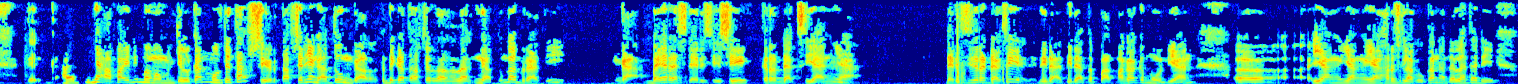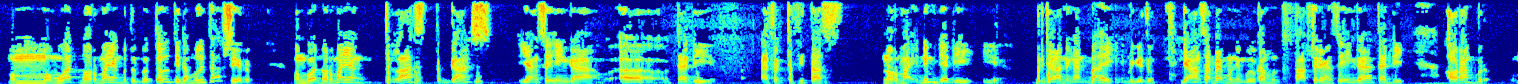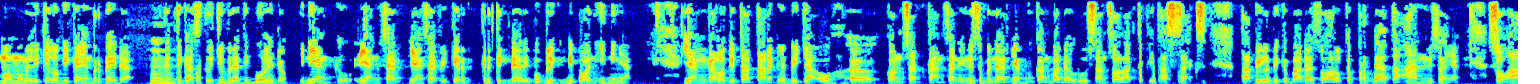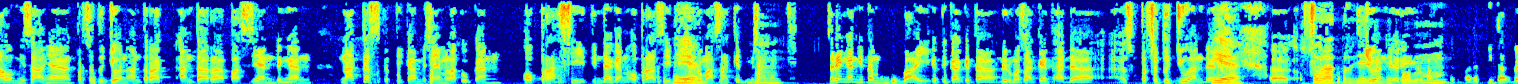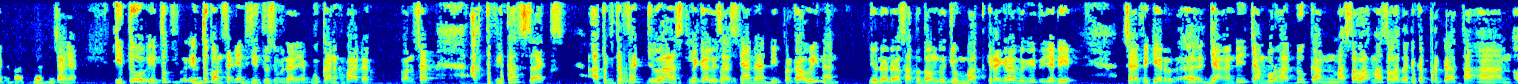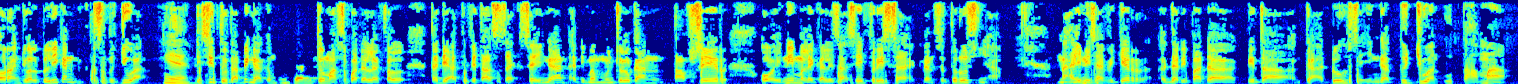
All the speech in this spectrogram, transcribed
artinya apa? Ini memunculkan multi tafsir. Tafsirnya nggak tunggal. Ketika tafsir nggak tunggal berarti nggak beres dari sisi keredaksiannya. Dari sisi redaksi tidak tidak tepat. Maka kemudian uh, yang yang yang harus dilakukan adalah tadi mem membuat norma yang betul-betul tidak multi tafsir, membuat norma yang jelas, tegas, yang sehingga uh, tadi efektivitas norma ini menjadi berjalan dengan baik begitu. Jangan sampai menimbulkan tafsir yang sehingga tadi orang ber, memiliki logika yang berbeda. Hmm. Ketika setuju berarti boleh dong. Ini yang yang saya yang saya pikir kritik dari publik di poin ininya. Yang kalau kita tarik lebih jauh uh, konsep kansen ini sebenarnya bukan pada urusan soal aktivitas seks, tapi lebih kepada soal keperdataan misalnya. Soal misalnya persetujuan antara antara pasien dengan nakes ketika misalnya melakukan operasi, tindakan operasi di yeah. rumah sakit misalnya. Hmm. Sering kan kita menjumpai ketika kita di rumah sakit ada eh, persetujuan dari yeah. uh, surat persetujuan dari form. rumah sakit kepada kita sebagai pasien misalnya. Itu itu itu konsepnya di situ sebenarnya, bukan kepada konsep aktivitas seks. Aktivitas seks jelas legalisasinya ada di perkawinan di Undang-Undang 1 tahun 74. Kira-kira begitu. Jadi saya pikir eh, jangan dicampur adukan masalah-masalah tadi keperdataan. Orang jual beli kan persetujuan yeah. di situ, tapi nggak kemudian itu masuk pada level tadi aktivitas seks sehingga tadi memunculkan tafsir oh ini melegalisasi free sex dan seterusnya. Nah ini saya pikir daripada kita gaduh sehingga tujuan utama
